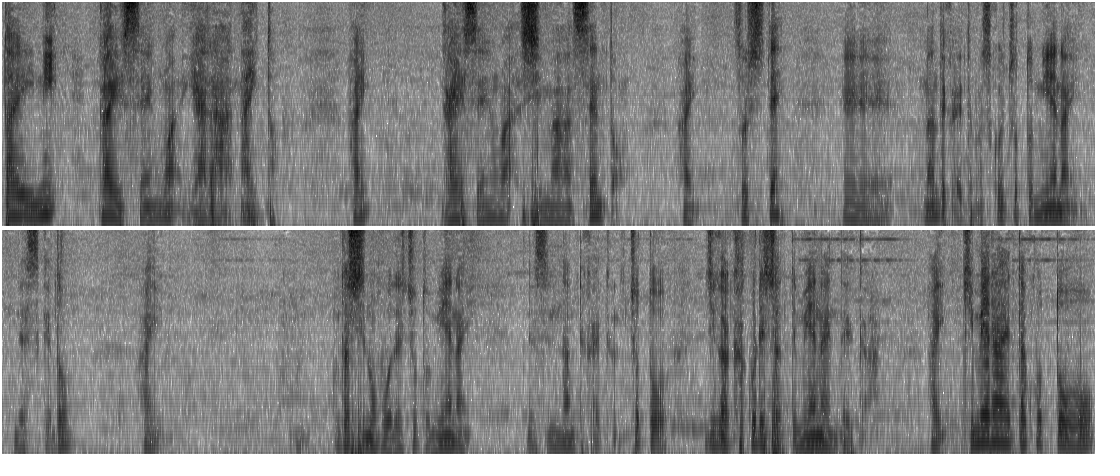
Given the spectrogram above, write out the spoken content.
対に凱旋はやらないと。はい。凱旋はしませんと。はい。そして、えー、なんて書いてます？これちょっと見えないんですけど、はい。私の方でちょっと見えないですね。なんて書いてるちょっと字が隠れちゃって見えないんだか。はい。決められたことを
